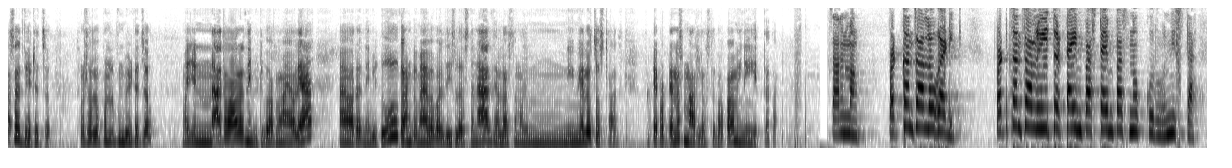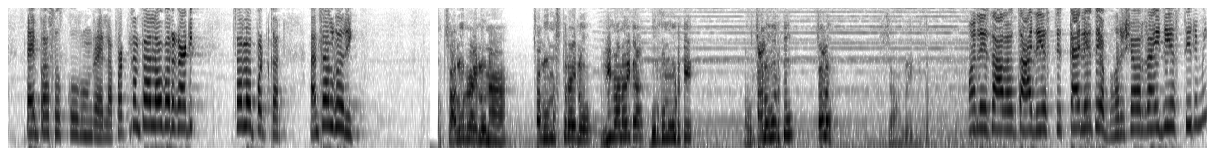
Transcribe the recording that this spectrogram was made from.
असंच भेटत जाऊ. लपून लपून भेटत जाऊ. म्हणजे आता वावरात नाही भेटू. बाबा माझ्या वावरात नाही भेटू. कारण की माझ्या बाबाला दिसलं असतं ना आज झालं असतं. मला मी मेलोच असतात पट्ट्या पट्ट्यानंच मारलं असतं बाबा मी नाही येत आता. चाल मग. पटकन चालव गाडी. पटकन चालू इथं. टाइमपास टाइमपास नको करू. निसता. टाइमपासच करून राहिला. पटकन चालव बरं गाडी. चलो पटकन. आणि चल घरी. चालू राहिलो ना. चालू नसतं राहिलो. विमान आहे का? भुरकून उडते चालू करतो चलो. चांगलं आहे मी मला चालवता आली असती काय ते भरशावर राहिली असती रे मी.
